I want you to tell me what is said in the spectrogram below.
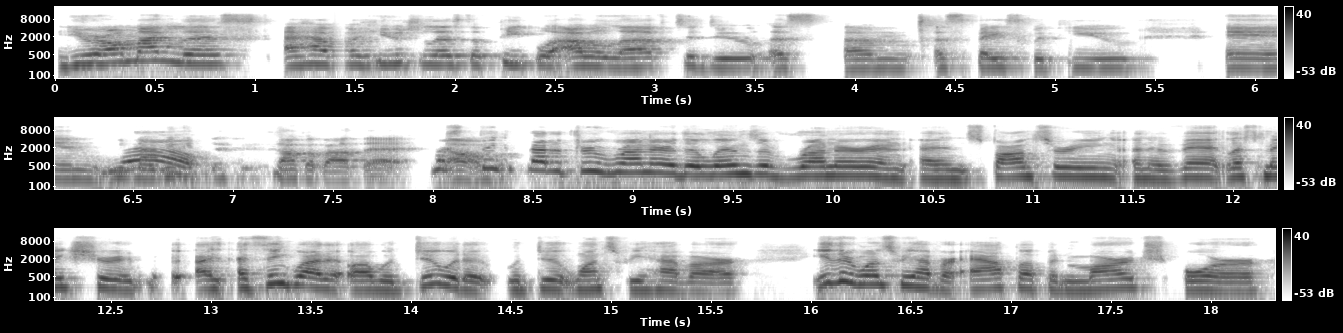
You're on my list. I have a huge list of people I would love to do a, um, a space with you and you know, we can talk about that. Let's think about it through Runner, the lens of Runner, and and sponsoring an event. Let's make sure. It, I, I think what I would do it, it would do it once we have our either once we have our app up in March or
